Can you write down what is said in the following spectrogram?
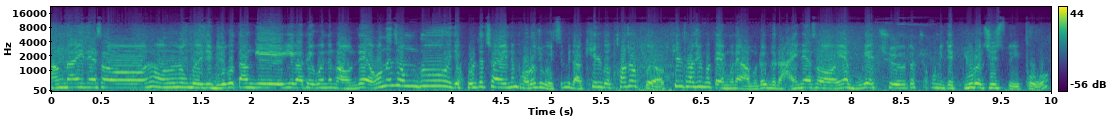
각 라인에서는 어느 정도 이제 밀고 당기기가 되고 있는 가운데, 어느 정도 이제 골드 차이는 벌어지고 있습니다. 킬도 터졌고요. 킬 터진 것 때문에 아무래도 라인에서의 무게추도 조금 이제 기울어질 수도 있고,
